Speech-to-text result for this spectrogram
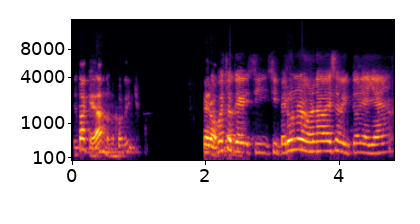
Se estaba quedando, mejor dicho. Pero, Puesto que si, si Perú no lograba esa victoria ya,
